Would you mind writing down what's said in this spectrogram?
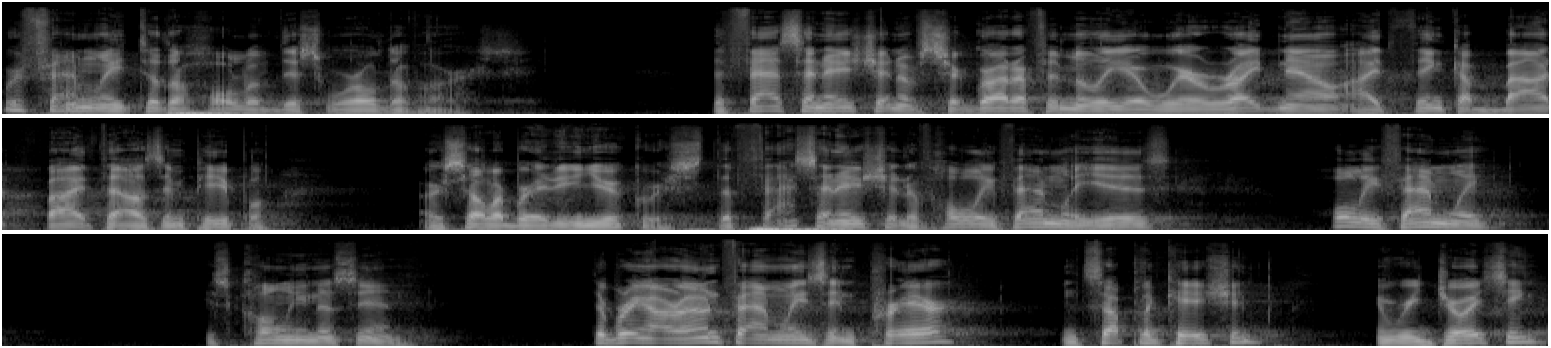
we're family to the whole of this world of ours. The fascination of Sagrada Familia, where right now I think about 5,000 people are celebrating Eucharist. The fascination of Holy Family is Holy Family is calling us in to bring our own families in prayer, in supplication, in rejoicing,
